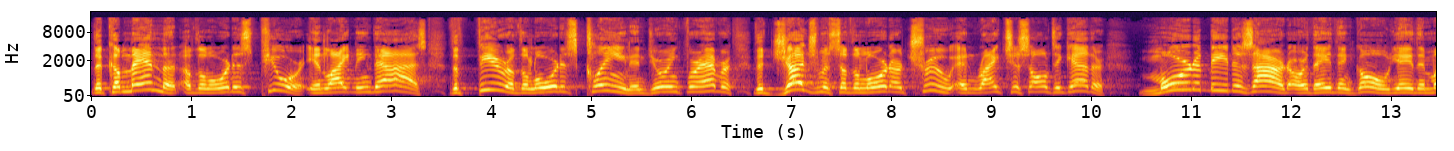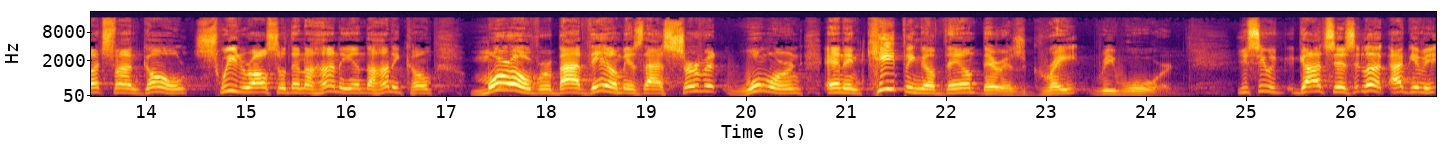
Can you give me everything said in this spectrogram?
The commandment of the Lord is pure, enlightening the eyes. The fear of the Lord is clean, enduring forever. The judgments of the Lord are true and righteous altogether. More to be desired are they than gold, yea, than much fine gold, sweeter also than the honey and the honeycomb. Moreover, by them is thy servant warned, and in keeping of them there is great reward. You see what God says, look, I've given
